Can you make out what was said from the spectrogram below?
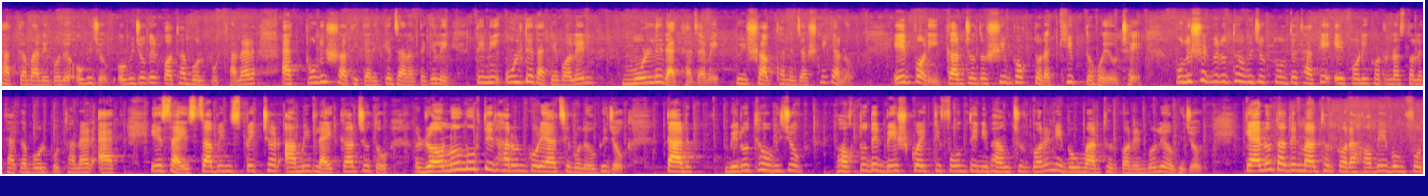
ধাক্কা মারে বলে অভিযোগ। অভিযোগের কথা বোলপুর থানার এক পুলিশ আধিকারিককে জানাতে গেলে তিনি উল্টে তাকে বলেন মরলে দেখা যাবে। তুই সাবধানে যাসনি কেন? এরপরই কার্যত শিব ভক্তরা ক্ষিপ্ত হয়ে ওঠে। পুলিশের বিরুদ্ধে অভিযোগ তুলতে থাকে, এরপরই ঘটনাস্থলে থাকা বোলপুর থানার এক এসআই সাব ইন্সপেক্টর আমির লাই কার্যত রণমূর্তি ধারণ করে আছে বলে অভিযোগ। তার বিরুদ্ধে অভিযোগ ভক্তদের বেশ কয়েকটি ফোন তিনি ভাঙচুর করেন এবং মারধর করেন বলে অভিযোগ। কেন তাদের মারধর করা হবে এবং ফোন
